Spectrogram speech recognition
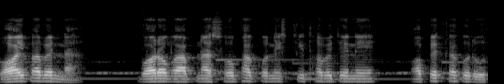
ভয় পাবেন না বরং আপনার সৌভাগ্য নিশ্চিত হবে জেনে অপেক্ষা করুন।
